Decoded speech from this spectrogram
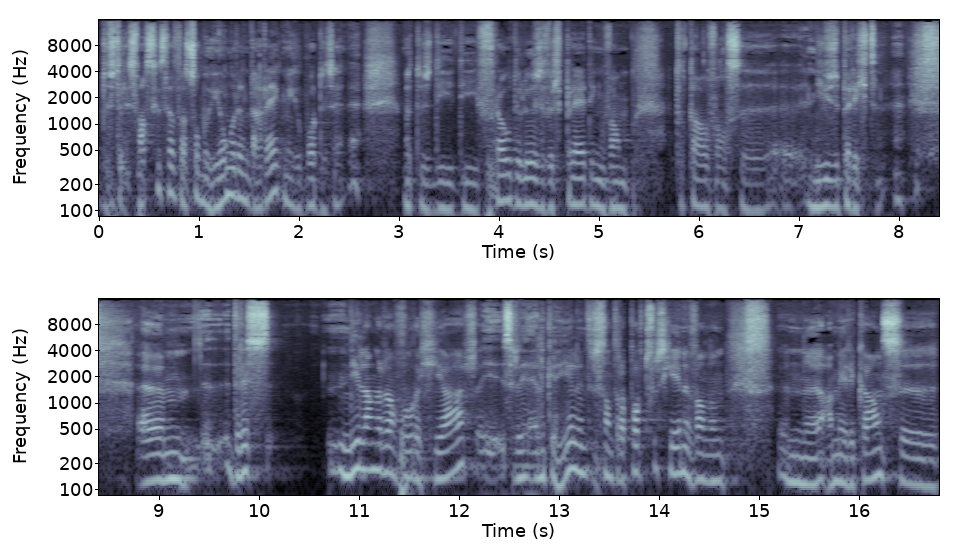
dus er is vastgesteld dat sommige jongeren daar rijk mee geworden zijn. Hè? Met dus die, die fraudeleuze verspreiding van totaal valse nieuwsberichten. Hè? Um, er is niet langer dan vorig jaar is er eigenlijk een heel interessant rapport verschenen van een, een eh, Amerikaanse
